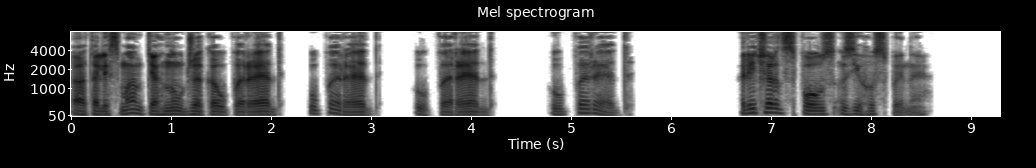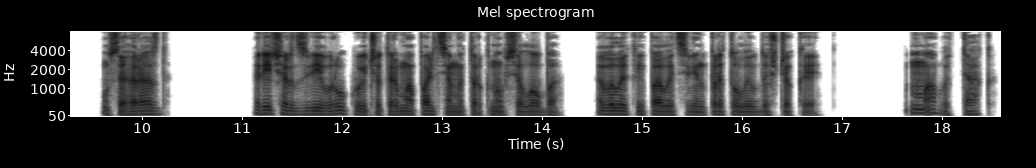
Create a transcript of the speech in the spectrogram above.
а талісман тягнув Джека уперед, уперед, уперед, уперед. Річард сповз з його спини. Усе гаразд. Річард звів руку і чотирма пальцями торкнувся лоба. Великий палець він притулив до щоки. Мабуть, так.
